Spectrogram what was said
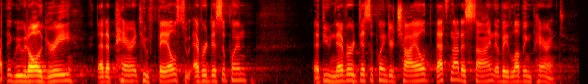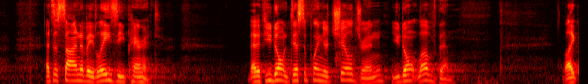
I think we would all agree that a parent who fails to ever discipline, if you never disciplined your child, that's not a sign of a loving parent. That's a sign of a lazy parent. That if you don't discipline your children, you don't love them. Like,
